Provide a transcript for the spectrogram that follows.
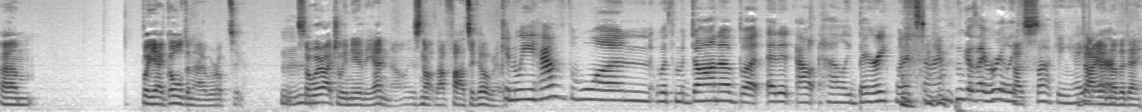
Um, but yeah, Goldeneye we're up to. So we're actually near the end now. It's not that far to go, really. Can we have the one with Madonna, but edit out Halle Berry when it's time? because I really That's fucking hate Die her. another day.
